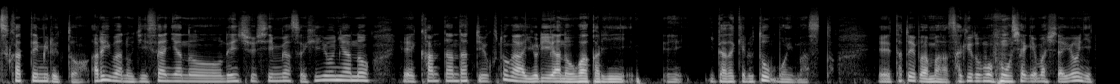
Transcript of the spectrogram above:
使ってみるとあるいはあの実際にあの練習してみますと非常にあの、えー、簡単だということがよりあのお分かり、えー、いただけると思いますと、えー、例えばまあ先ほども申し上げましたように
